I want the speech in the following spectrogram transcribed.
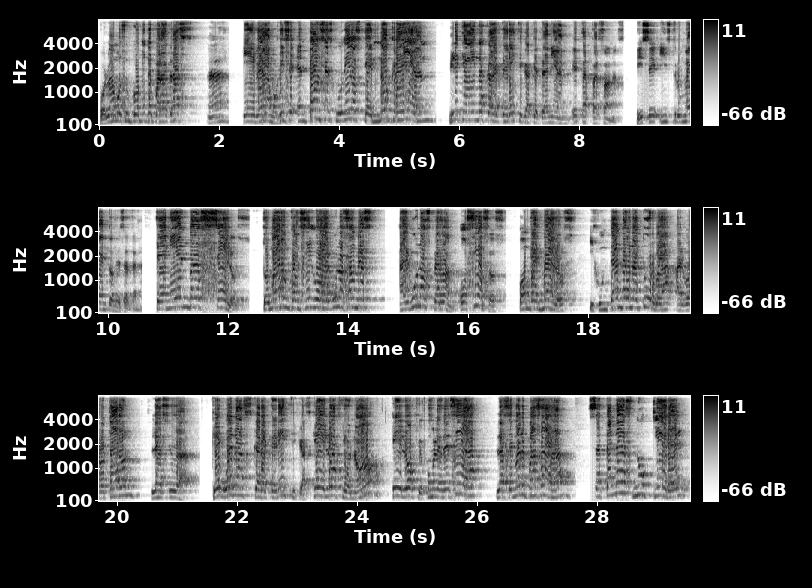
Volvamos un poquito para atrás. ¿eh? Y veamos, dice, entonces judíos que no creían Mire qué lindas características que tenían estas personas. Dice instrumentos de Satanás. Teniendo celos, tomaron consigo algunos hombres, algunos, perdón, ociosos, hombres malos, y juntando una turba, alborotaron la ciudad. Qué buenas características, qué elogio, ¿no? Qué elogio. Como les decía la semana pasada, Satanás no quiere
